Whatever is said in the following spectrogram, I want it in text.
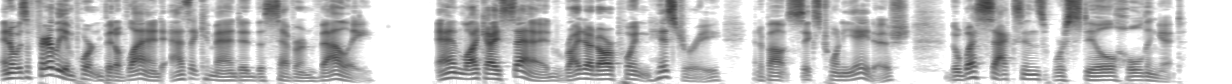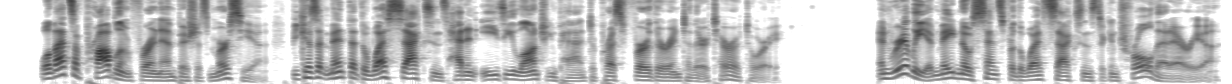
And it was a fairly important bit of land as it commanded the Severn Valley, and like I said, right at our point in history, at about 628 ish, the West Saxons were still holding it. Well, that's a problem for an ambitious Mercia, because it meant that the West Saxons had an easy launching pad to press further into their territory. And really, it made no sense for the West Saxons to control that area.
